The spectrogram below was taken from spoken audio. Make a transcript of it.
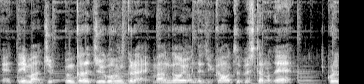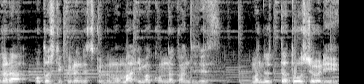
えっ、と今10分から15分くらい漫画を読んで時間を潰したのでこれから落としてくるんですけどもまあ今こんな感じです。まあ、塗った当初より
